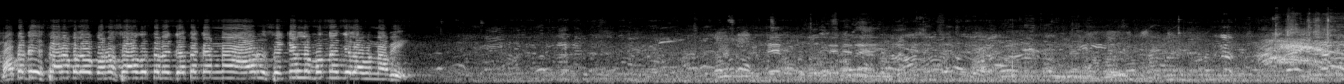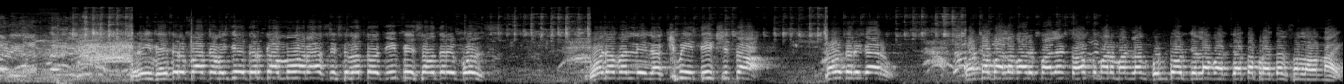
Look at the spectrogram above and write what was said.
మొదటి స్థానంలో కొనసాగుతున్న జత కన్నా ఆరు సెకండ్లు ముందంజలో ఉన్నవి. శ్రీ వెదురుపాక విజయదుర్గ అమ్మవారి ఆశీస్సులతో జీపీ చౌదరి బుల్స్ గోడవల్లి లక్ష్మీ దీక్షిత చౌదరి గారు. కొండబల్లవారిపాలెం కాకుమర మండలం గుంటూరు జిల్లా వారి జత ప్రదర్శనలో ఉన్నాయి.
